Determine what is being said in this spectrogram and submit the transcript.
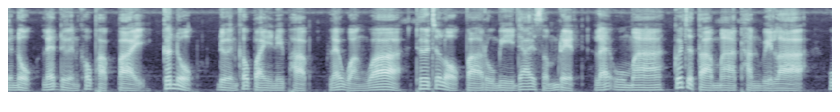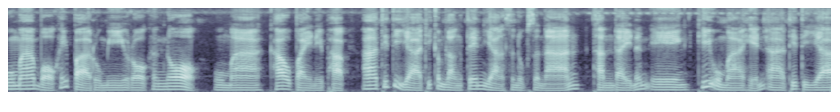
กนกและเดินเข้าผับไป กนก เดินเข้าไปในผับ และหวังว่าเธอจะหลอกปาโรมีได้สำเร็จ และอุมาก็จะตามมาทันเวลาอุมาบอกให้ปาโรมีรอข้างนอกอุมาเข้าไปในผับ อาทิตยาที่กำลังเต้นอย่างสนุกสนาน ทันใดนั่นเองที่อุมาเห็นอาทิตยา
